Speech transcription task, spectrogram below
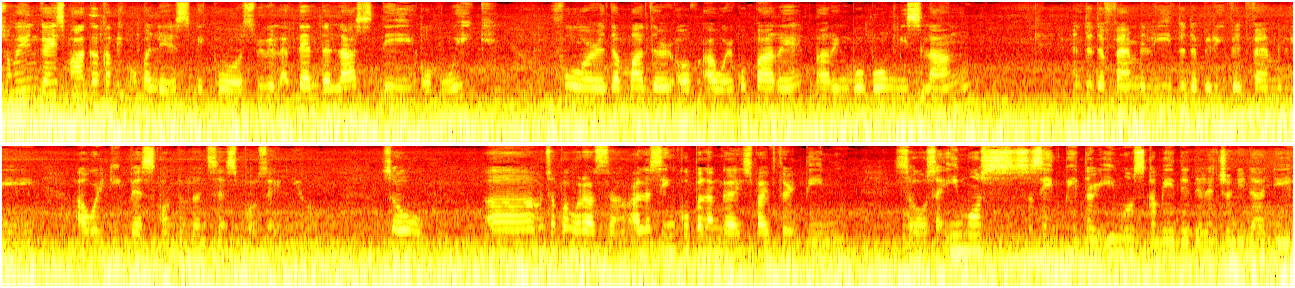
So ngayon guys, maaga kaming umalis because we will attend the last day of wake for the mother of our kumpare, paring Bobong Miss Lang and to the family, to the bereaved family, our deepest condolences po sa inyo. So, uh, sa pang oras, ah, alas 5 pa lang guys, 5.13. So, sa Imos, sa St. Peter Imos kami didiretso ni Daddy.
